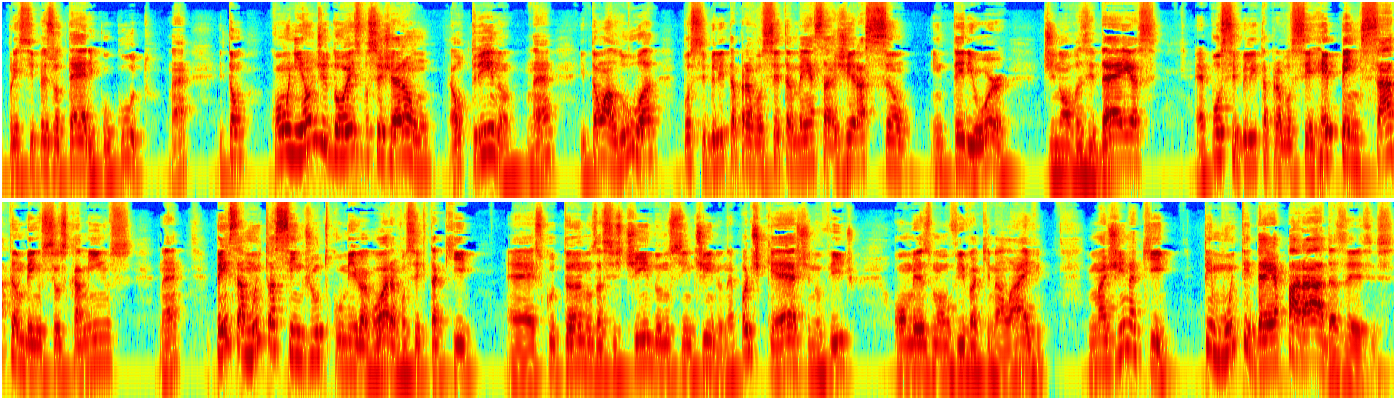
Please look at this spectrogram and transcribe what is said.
o princípio esotérico, oculto. Né? Então, com a união de dois, você gera um. É o trino. Né? Então, a lua possibilita para você também essa geração interior de novas ideias, é, possibilita para você repensar também os seus caminhos. Né? Pensa muito assim junto comigo agora, você que está aqui é, escutando, nos assistindo, nos sentindo, né? podcast, no vídeo ou mesmo ao vivo aqui na live, imagina que tem muita ideia parada às vezes,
